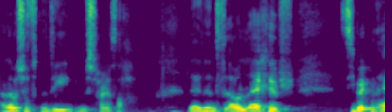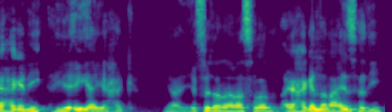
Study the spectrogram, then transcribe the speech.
أنا بشوف إن دي مش حاجة صح. لأن أنت في الأول والاخر سيبك من أي حاجة دي هي إيه أي حاجة؟ يعني افرض أنا مثلا أي حاجة اللي أنا عايزها دي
